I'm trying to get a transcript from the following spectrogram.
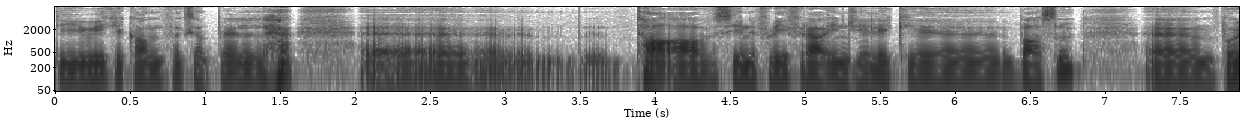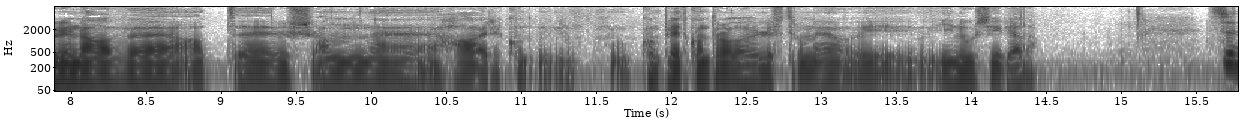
de jo ikke kan f.eks. eh, ta av sine fly fra Injilik-basen eh, pga. Eh, at eh, Russland eh, har komplett kontroll over luftrommet i, i Nord-Syria. Så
